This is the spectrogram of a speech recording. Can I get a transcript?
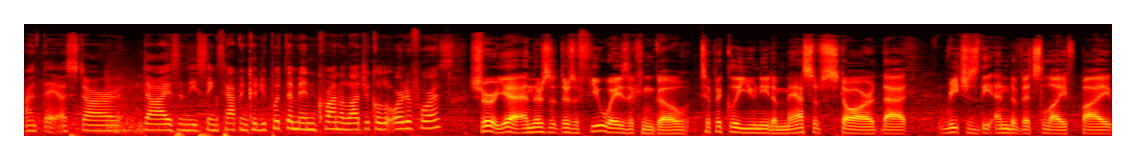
aren't they? A star dies and these things happen. Could you put them in chronological order for us? Sure, yeah, and there's a, there's a few ways it can go. Typically, you need a massive star that reaches the end of its life by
